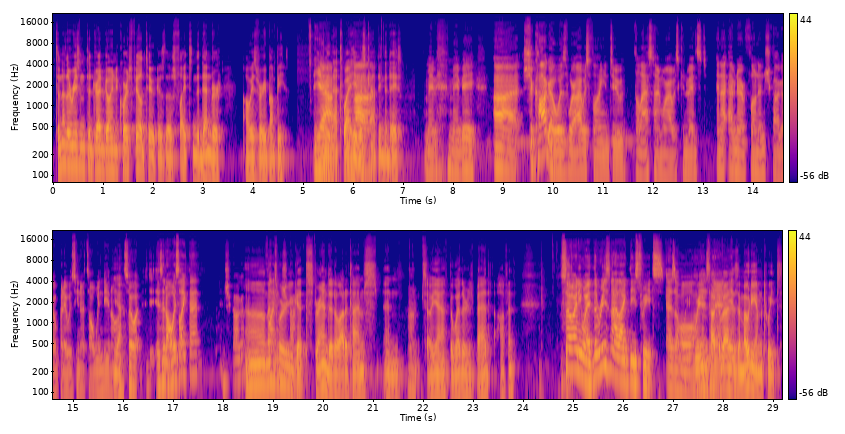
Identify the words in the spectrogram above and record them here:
It's another reason to dread going to Coors Field too, because those flights into Denver always very bumpy. Yeah, maybe that's why he was Uh, counting the days. Maybe, maybe. Uh, Chicago was where I was flying into the last time, where I was convinced. And I, I've never flown in Chicago, but it was, you know, it's all windy and all Yeah. that. So, is it always like that in Chicago? Uh, that's flying where you get stranded a lot of times, and Huh. so yeah, the weather is bad often. so, anyway, the reason I like these tweets as a whole, we didn't talk about it- his Imodium tweets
